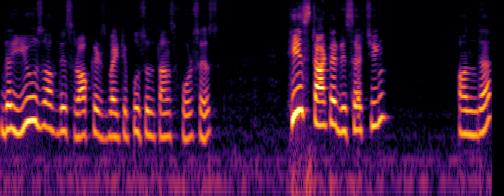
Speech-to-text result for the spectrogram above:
the use of these rockets by Tipu Sultan's forces, he started researching on the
